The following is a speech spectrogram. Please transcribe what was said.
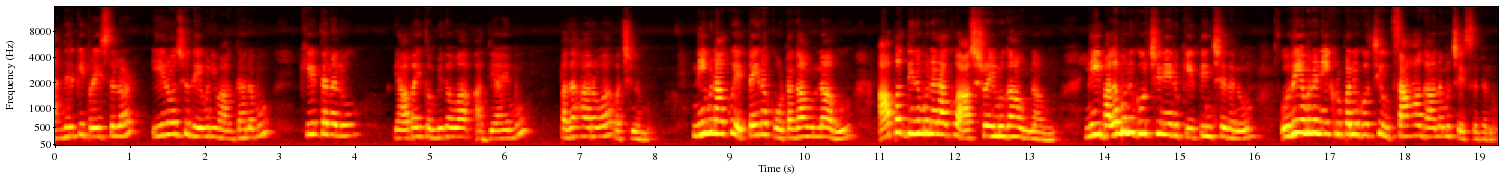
అందరికీ ప్రేస్తలాడ్ ఈరోజు దేవుని వాగ్దానము కీర్తనలు యాభై తొమ్మిదవ అధ్యాయము పదహారవ వచనము. నీవు నాకు ఎత్తైన కోటగా ఉన్నావు ఆపద్దినమున నాకు ఆశ్రయముగా ఉన్నావు. నీ బలమును గూర్చి నేను కీర్తించెదను ఉదయమున నీ కృపను గూర్చి ఉత్సాహగానము చేసేదను.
